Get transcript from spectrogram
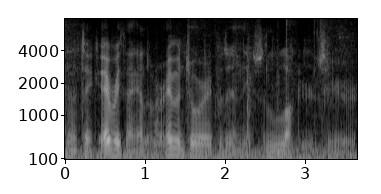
Gonna take everything out of our inventory, put it in these lockers here.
